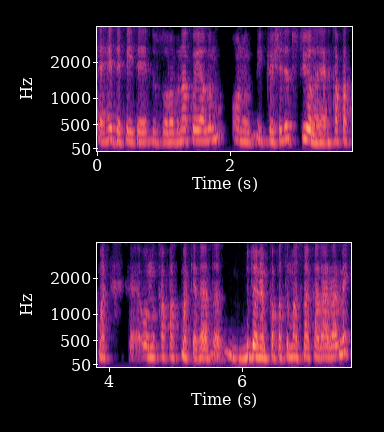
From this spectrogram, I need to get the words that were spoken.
e, HDP'yi de buzdolabına koyalım, onu bir köşede tutuyorlar. Yani kapatmak, e, onu kapatmak ya da bu dönem kapatılmasına karar vermek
